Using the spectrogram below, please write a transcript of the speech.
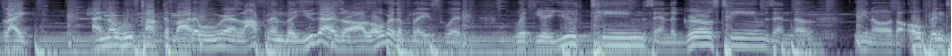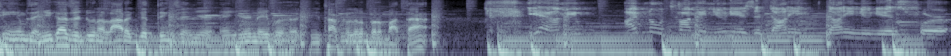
like, I know we've talked about it when we were in Laughlin, but you guys are all over the place with with your youth teams and the girls teams and the you know the open teams and you guys are doing a lot of good things in your in your neighborhood. Can you talk a little bit about that? Yeah, I mean, I've known Tommy Nunez and Donnie Donnie Nunez for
